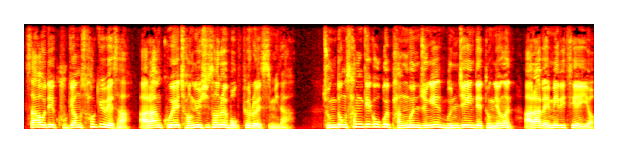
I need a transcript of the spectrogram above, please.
사우디 국영 석유회사 아람코의 정유시설을 목표로 했습니다. 중동 3개국을 방문 중인 문재인 대통령은 아랍에미리트에 이어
